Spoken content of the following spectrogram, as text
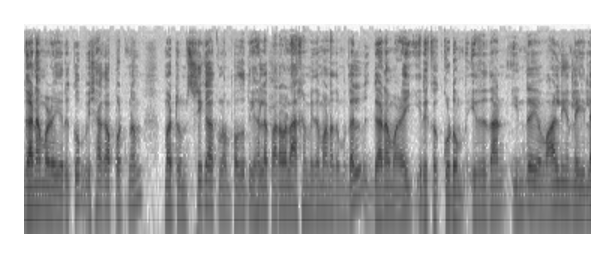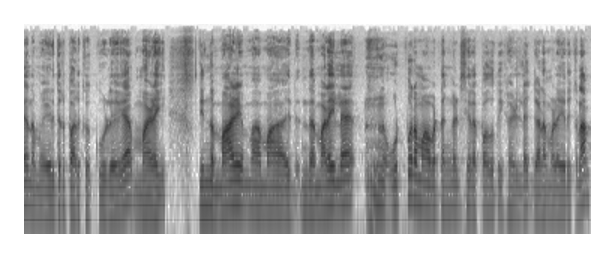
கனமழை இருக்கும். விசாகப்பட்டினம் மற்றும் ஸ்ரீகாகுளம் பகுதிகளில் பரவலாக மிதமானது முதல் கனமழை இருக்கக்கூடும். இதுதான் இன்றைய வானிலையில் நம்ம எதிர்பார்க்கக்கூடிய மழை. இந்த மழை இந்த மழையில் உட்புற மாவட்டங்கள் சில பகுதிகளில் கனமழை இருக்கலாம்.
